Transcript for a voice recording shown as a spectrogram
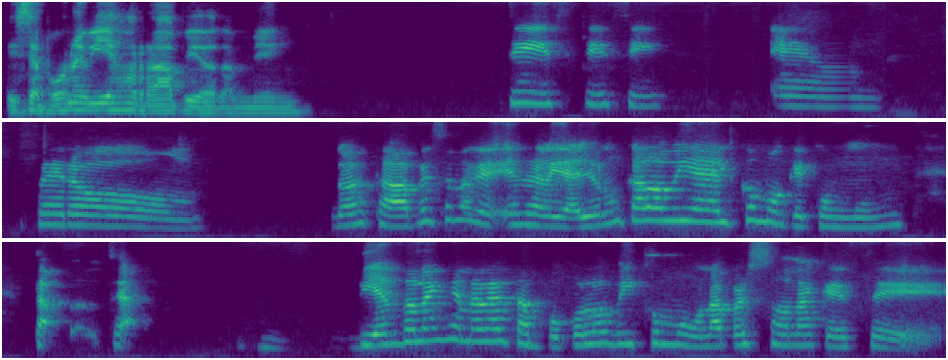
y se pone viejo rápido también. Sí, sí, sí. Em, pero no, estaba pensando que en realidad yo nunca lo vi a él como que con un, o sea, viéndolo en general tampoco lo vi como una persona que se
